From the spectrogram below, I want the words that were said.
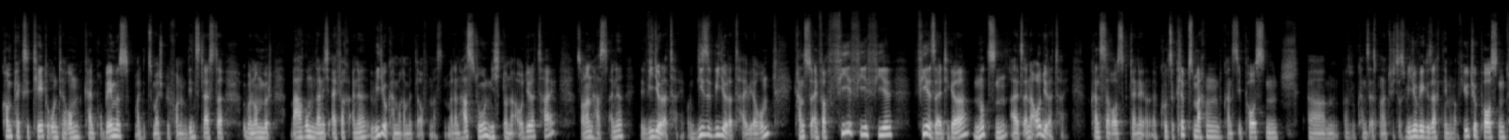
Komplexität rundherum kein Problem ist, weil die zum Beispiel von einem Dienstleister übernommen wird, warum dann nicht einfach eine Videokamera mitlaufen lassen? Weil dann hast du nicht nur eine Audiodatei, sondern hast eine Videodatei. Und diese Videodatei wiederum kannst du einfach viel, viel, viel vielseitiger nutzen als eine Audiodatei. Du kannst daraus kleine äh, kurze Clips machen, du kannst die posten. Ähm, also du kannst erstmal natürlich das Video, wie gesagt, nehmen und auf YouTube posten. Du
